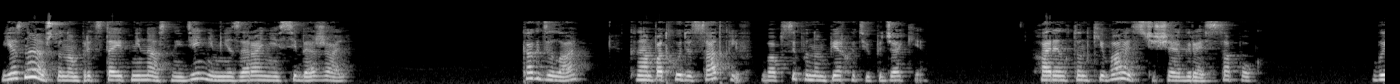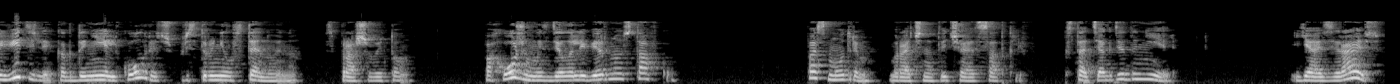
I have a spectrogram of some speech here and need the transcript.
Я знаю, что нам предстоит ненастный день, и мне заранее себя жаль. «Как дела?» К нам подходит Садклифф в обсыпанном перхотью пиджаке. Харрингтон кивает, счищая грязь с сапог. «Вы видели, как Даниэль Колридж приструнил Стэнуина?» – спрашивает он. «Похоже, мы сделали верную ставку». «Посмотрим», – мрачно отвечает Садклифф. «Кстати, а где Даниэль?» Я озираюсь,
